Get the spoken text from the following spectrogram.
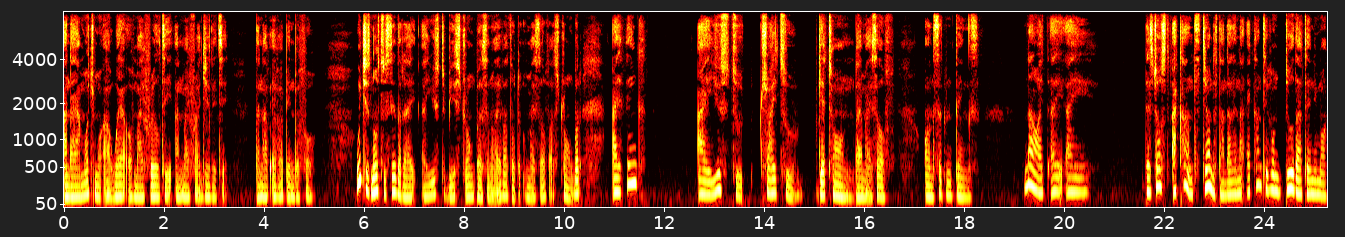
and I am much more aware of my frailty and my fragility than I've ever been before. Which is not to say that I, I used to be a strong person or ever thought of myself as strong, but I think I used to try to get on by myself on certain things. Now I I, I there's just I can't. Do you understand that? And I can't even do that anymore.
